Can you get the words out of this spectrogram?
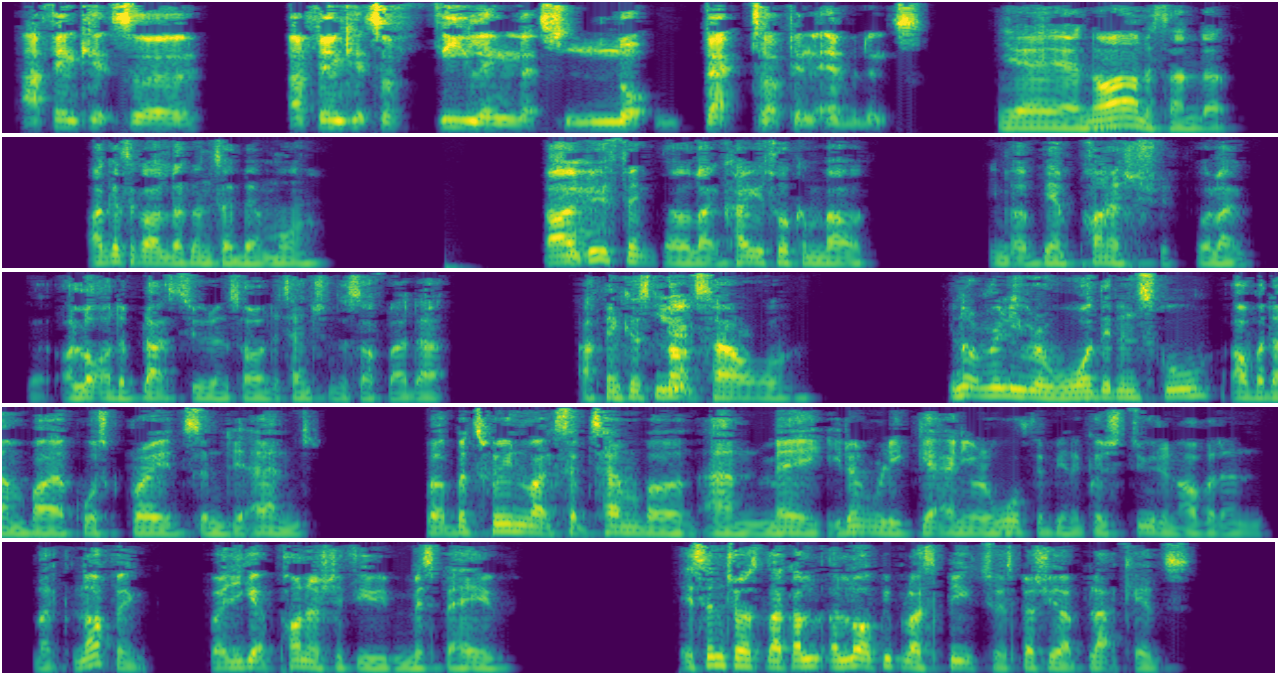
I think it's a I think it's a feeling that's not backed up in evidence. Yeah, yeah. No, I understand that. I guess I gotta look into it a bit more. But I do hmm. think though, like how you're talking about, you know, being punished for like a lot of the black students are on detention and stuff like that. I think it's nuts yeah. how you're not really rewarded in school other than by, of course, grades in the end. But between like September and May, you don't really get any reward for being a good student other than like nothing. But you get punished if you misbehave. It's interesting. Like a, a lot of people I speak to, especially like black kids,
